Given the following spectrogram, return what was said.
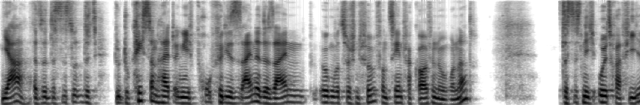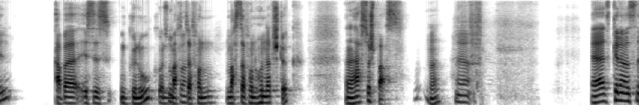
ja, also das ist so, das, du, du kriegst dann halt irgendwie pro, für dieses eine Design irgendwo zwischen fünf und zehn Verkäufen im Monat. Das ist nicht ultra viel, aber ist es genug und machst davon, machst davon 100 Stück, dann hast du Spaß. Ne? Ja. Ja, ist, genau, ist,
